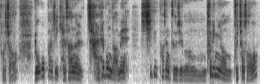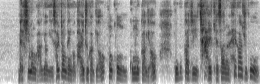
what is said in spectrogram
그렇죠. 요거까지 계산을 잘 해본 다음에 12% 지금 프리미엄 붙여서 맥시멈 가격이 설정된 거 바이두 가격, 홍콩 공모 가격 그거까지 잘 계산을 해가지고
